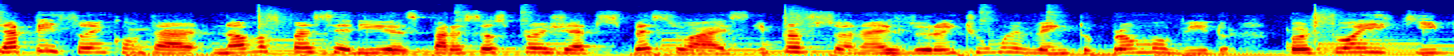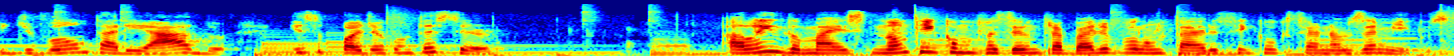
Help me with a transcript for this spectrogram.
Já pensou em encontrar novas parcerias para seus projetos pessoais e profissionais durante um evento promovido por sua equipe de voluntariado? Isso pode acontecer. Além do mais, não tem como fazer um trabalho voluntário sem conquistar novos amigos.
